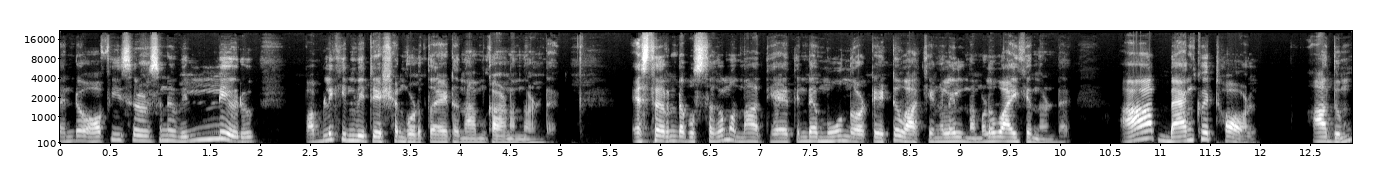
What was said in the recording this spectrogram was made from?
തന്റെ ഓഫീസേഴ്സിന് വലിയൊരു പബ്ലിക് ഇൻവിറ്റേഷൻ കൊടുത്തതായിട്ട് നാം കാണുന്നുണ്ട്. എസ്തറിന്റെ പുസ്തകം ഒന്നാം അധ്യായത്തിന്റെ മൂന്ന് തൊട്ട് എട്ട് വാക്യങ്ങളിൽ നമ്മൾ വായിക്കുന്നുണ്ട്. ആ ബാങ്ക്വറ്റ് ഹാൾ അതും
